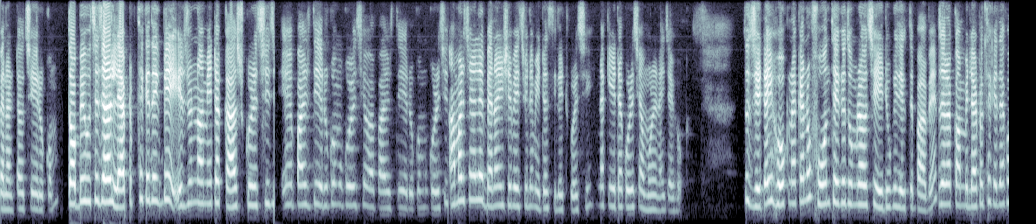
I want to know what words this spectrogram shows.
ব্যানারটা হচ্ছে এরকম। তবে হচ্ছে যারা ল্যাপটপ থেকে দেখবে এর জন্য আমি একটা কাজ করেছি পাশ দিয়ে এরকমও করেছি আবার পাশ দিয়ে এরকম করেছি। আমার চ্যানেলে ব্যানার হিসেবে অ্যাকচুয়ালি আমি এটা সিলেক্ট করেছি। নাকি এটা করেছি আমার মনে নাই যাই হোক। তো যেটাই হোক না কেন ফোন থেকে তোমরা হচ্ছে এইটুকুই দেখতে পারবে। যারা কম ল্যাপটপ থেকে দেখো,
